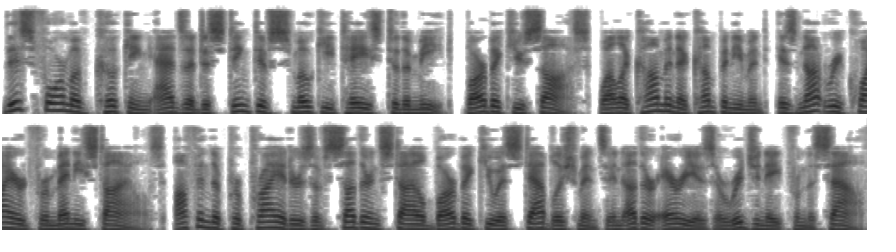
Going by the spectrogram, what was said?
This form of cooking adds a distinctive smoky taste to the meat. Barbecue sauce, while a common accompaniment, is not required for many styles. Often the proprietors of southern style barbecue establishments in other areas originate from the South.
